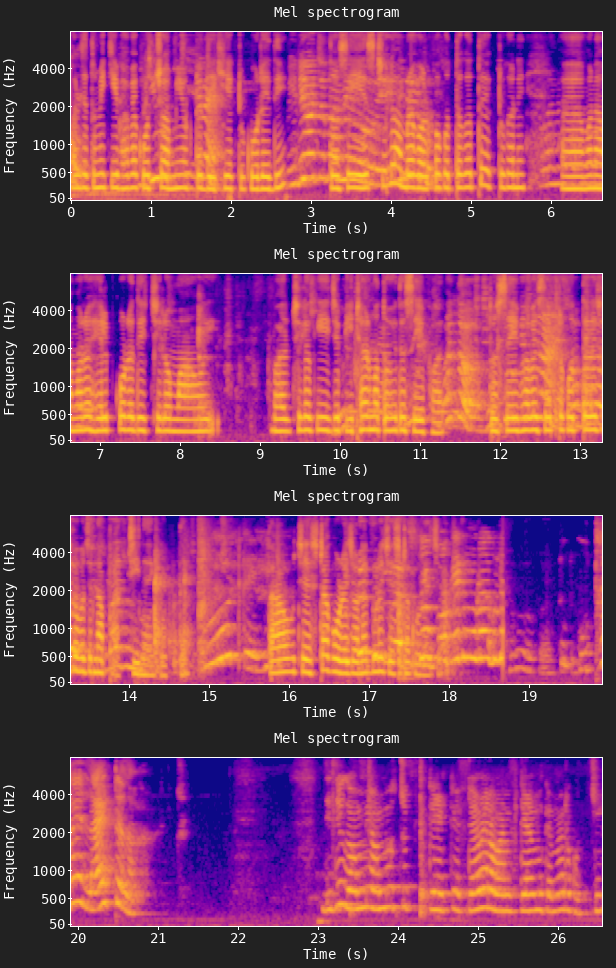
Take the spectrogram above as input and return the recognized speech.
বলছে তুমি কীভাবে করছ? আমিও একটু দেখি, একটু করে দিই। তো সেই এসছিল, আমরা গল্প করতে করতে একটুখানি মানে আমারও হেল্প করে দিচ্ছিল। মা ওই ভাবছিল কি যে, পিঠার মতো হয়তো সেফ হয়। তো সেইভাবে সেফটা করতে গেছিল। বলছে, না পাচ্ছি নাই করতে। তাও চেষ্টা করেছে, অনেকগুলো চেষ্টা করেছে। কোথায় লাইটটা লাগা? দিদি আমি আমি হচ্ছে ক্যামেরা ক্যামেরাম্যান ক্যামেরা করছি।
